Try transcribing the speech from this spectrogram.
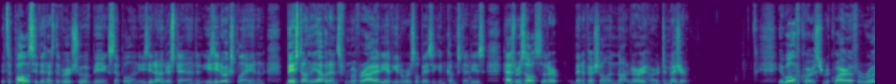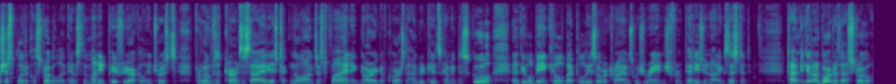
It's a policy that has the virtue of being simple and easy to understand and easy to explain, and based on the evidence from a variety of universal basic income studies, has results that are beneficial and not very hard to measure. It will, of course, require a ferocious political struggle against the moneyed patriarchal interests for whom current society is ticking along just fine, ignoring, of course, the hungry kids coming to school and people being killed by police over crimes which range from petty to non existent. Time to get on board with that struggle.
